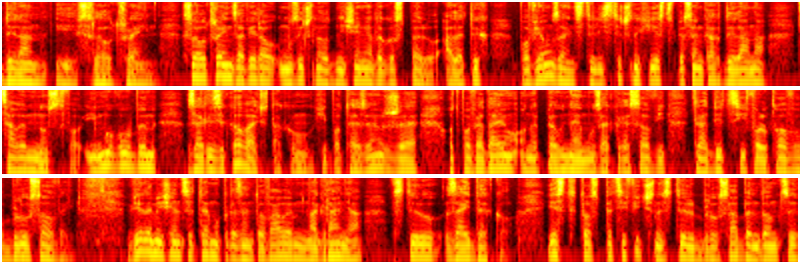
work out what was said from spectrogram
Bob Dylan Slow Train. Slow Train zawierał muzyczne odniesienia do gospelu, ale tych powiązań stylistycznych jest w piosenkach Dylana całe mnóstwo i mógłbym zaryzykować taką hipotezę, że odpowiadają one pełnemu zakresowi tradycji folkowo-bluesowej. Wiele miesięcy temu prezentowałem nagrania w stylu Zydeco. Jest to specyficzny styl bluesa, będący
